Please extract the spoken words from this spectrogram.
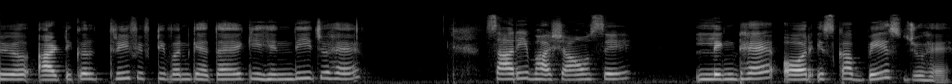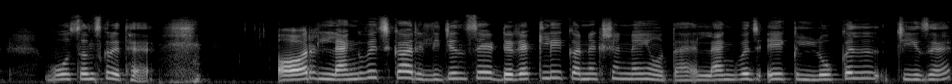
तो आर्टिकल 351 कहता है कि हिंदी जो है सारी भाषाओं से लिंक्ड है और इसका बेस जो है वो संस्कृत है। और लैंग्वेज का रिलीजन से डायरेक्टली कनेक्शन नहीं होता है। लैंग्वेज एक लोकल चीज़ है।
